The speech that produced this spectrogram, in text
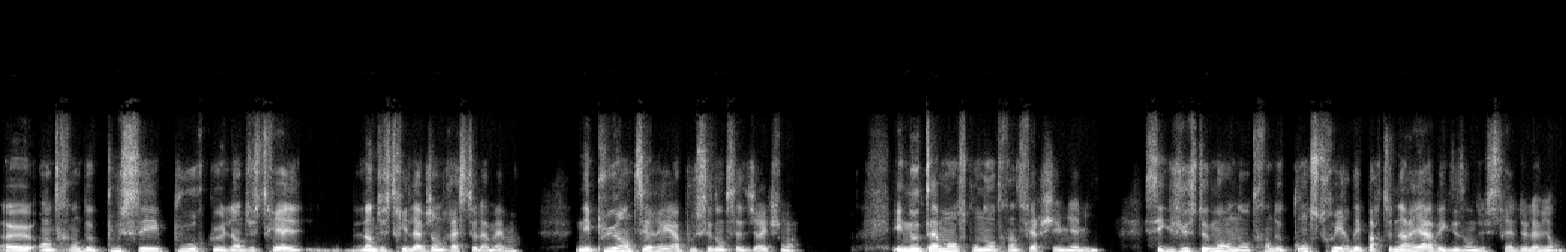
en train de pousser pour que l'industrie de la viande reste la même n'aient plus intérêt à pousser dans cette direction-là. Et notamment, ce qu'on est en train de faire chez Miami, c'est que justement, on est en train de construire des partenariats avec des industriels de la viande.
